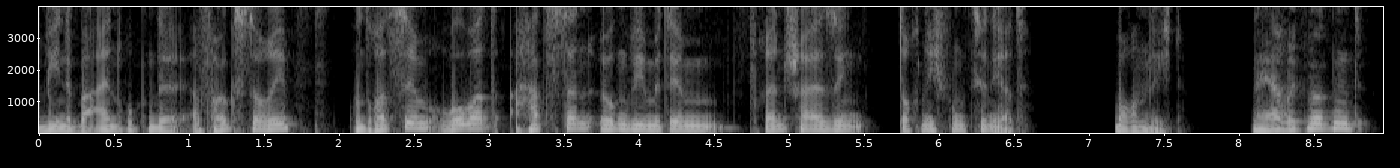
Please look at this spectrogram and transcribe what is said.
wie eine beeindruckende Erfolgsstory. Und trotzdem, Robert, hat es dann irgendwie mit dem Franchising doch nicht funktioniert. Warum nicht? Naja, rückwirkend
